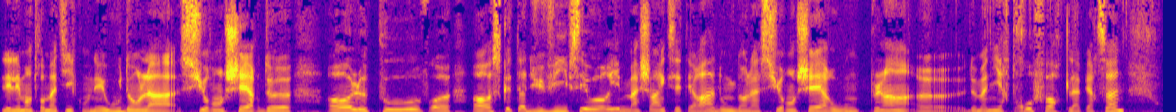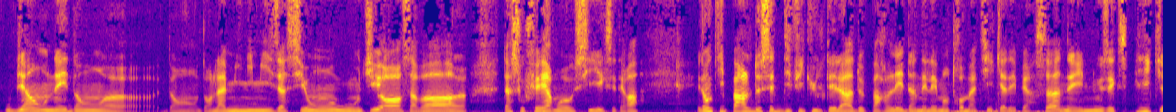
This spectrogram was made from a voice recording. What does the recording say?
l'élément traumatique. On est où dans la surenchère de oh le pauvre, oh ce que tu as dû vivre, c'est horrible, machin, etc. Donc dans la surenchère où on plaint euh, de manière trop forte la personne, ou bien on est dans, dans, dans, la minimisation où on dit oh ça va, t'as souffert, moi aussi, etc. Et donc il parle de cette difficulté-là de parler d'un élément traumatique à des personnes et il nous explique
